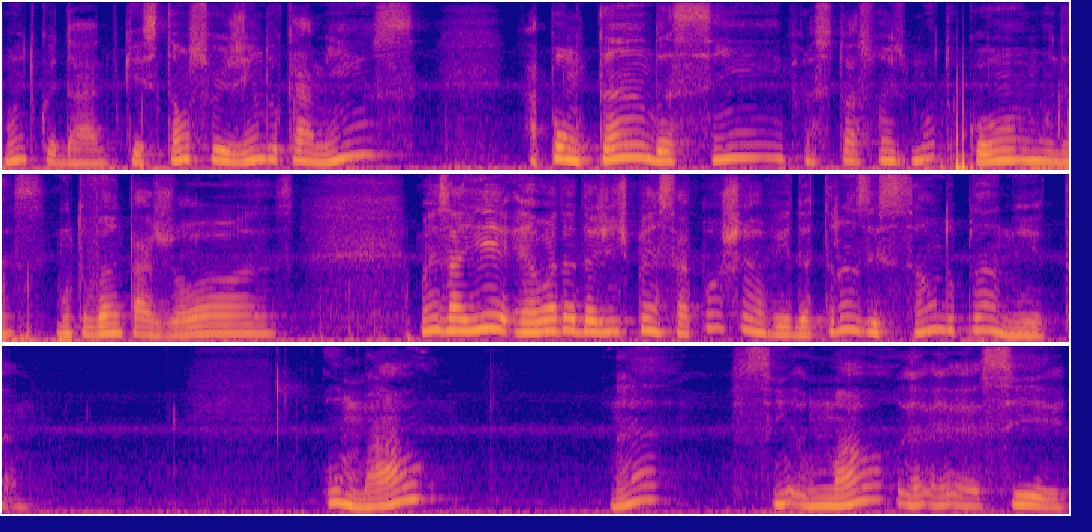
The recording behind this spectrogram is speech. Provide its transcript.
Muito cuidado, porque estão surgindo caminhos apontando assim para situações muito cômodas, muito vantajosas. Mas aí é hora da gente pensar, poxa vida, transição do planeta. O mal, né? O mal é, é, é, se,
